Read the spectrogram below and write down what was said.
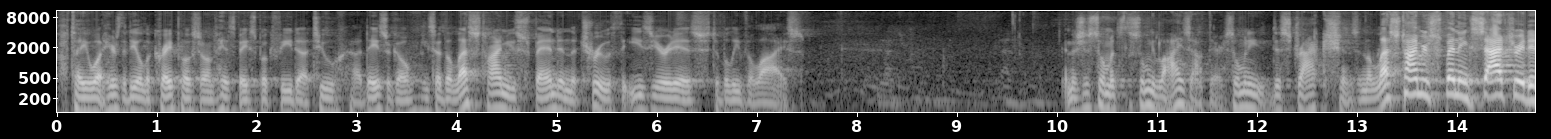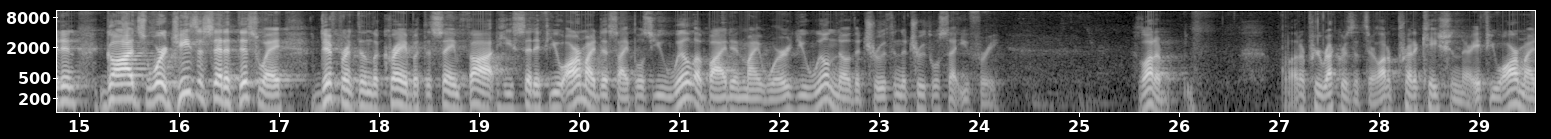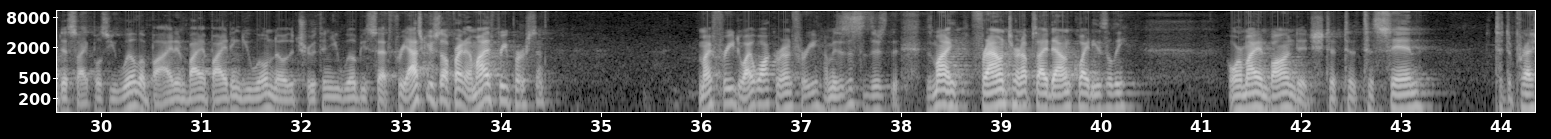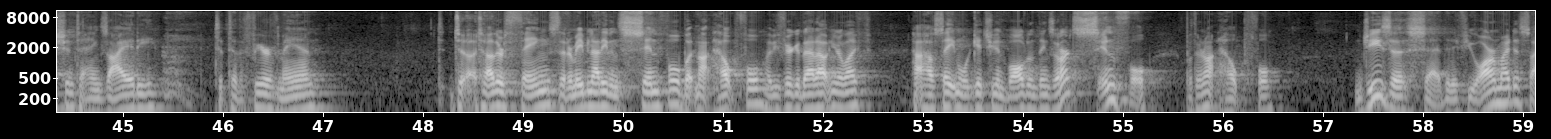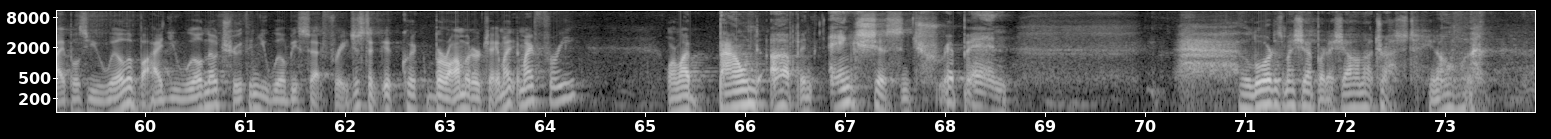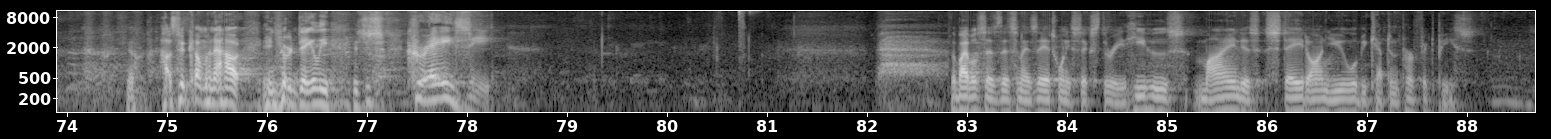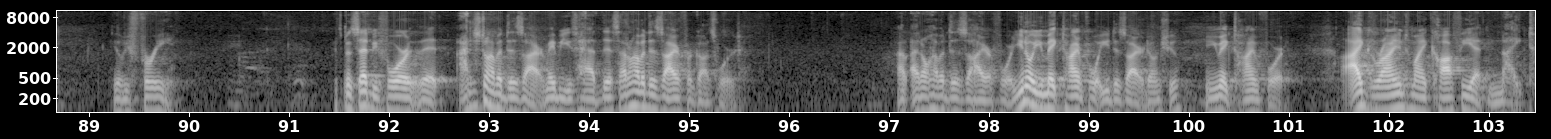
I'll tell you what, here's the deal. Lecrae posted on his Facebook feed uh, two uh, days ago. He said, The less time you spend in the truth, the easier it is to believe the lies. And there's just so much, so many lies out there, so many distractions. And the less time you're spending saturated in God's word, Jesus said it this way, different than Lecrae, but the same thought. He said, If you are my disciples, you will abide in my word, you will know the truth, and the truth will set you free. There's a lot of a lot of prerequisites there, a lot of predication there. If you are my disciples, you will abide, and by abiding, you will know the truth and you will be set free. Ask yourself right now, am I a free person? Am I free? Do I walk around free? I mean, is this, does my frown turn upside down quite easily? Or am I in bondage to, to, to sin, to depression, to anxiety, to, to the fear of man, to, to other things that are maybe not even sinful but not helpful? Have you figured that out in your life? How, how Satan will get you involved in things that aren't sinful, but they're not helpful. Jesus said that if you are my disciples, you will abide, you will know truth, and you will be set free. Just a, a quick barometer check. Am I, am I free? Or am I bound up and anxious and tripping? The Lord is my shepherd, I shall not trust, you know? you know how's it coming out in your daily? It's just crazy. The Bible says this in Isaiah 26, 3. He whose mind is stayed on you will be kept in perfect peace. You'll be free. Been said before that I just don't have a desire. Maybe you've had this. I don't have a desire for God's word. I, don't have a desire for it. You know, you make time for what you desire, don't you? You make time for it. I grind my coffee at night,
